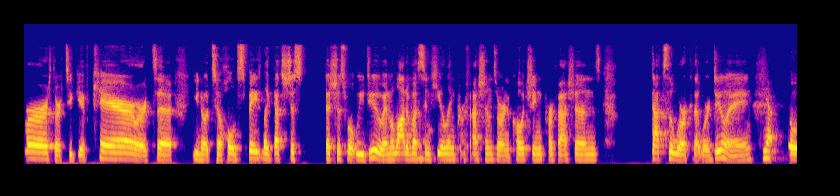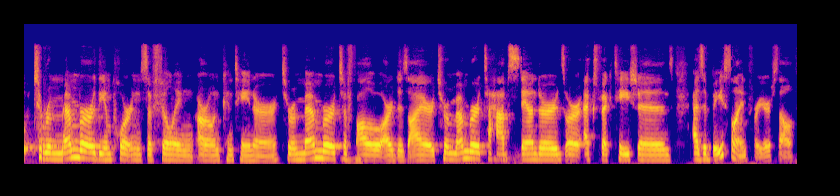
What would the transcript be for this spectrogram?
birth or to give care or to you know to hold space like that's just that's just what we do and a lot of us in healing professions or in coaching professions that's the work that we're doing. Yep. So to remember the importance of filling our own container, to remember to follow our desire, to remember to have standards or expectations as a baseline for yourself,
